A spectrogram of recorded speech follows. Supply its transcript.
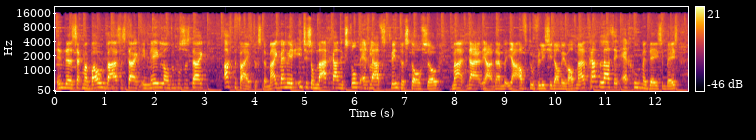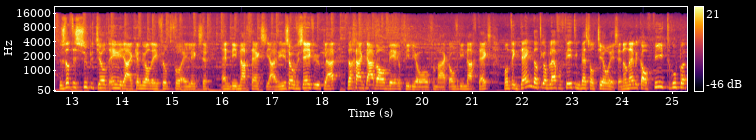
in de, zeg maar, bouwbasis sta ik in Nederland. Hoeveel sta ik? 58ste. Maar ik ben weer ietsjes omlaag gegaan. Ik stond echt laatst 20ste of zo. Maar daar, ja, daar, ja, af en toe verlies je dan weer wat. Maar het gaat de laatste tijd echt goed met deze beest. Dus dat is super chill. Het ene, ja, ik heb nu alleen veel te veel elixir. En die nachthex, ja, die is over 7 uur klaar. Dan ga ik daar wel weer een video over maken. Over die nachthex. Want ik denk dat die op level 14 best wel chill is. En dan heb ik al vier troepen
